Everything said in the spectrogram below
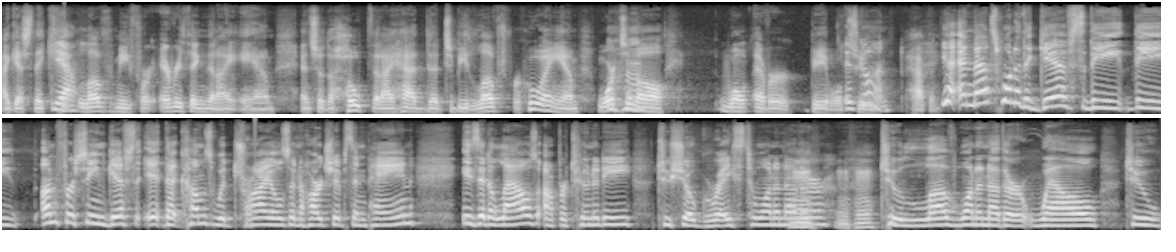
I guess they can't Yeah. love me for everything that I am, and so the hope that I had that to be loved for who I am, warts and all, won't ever be able It's to gone. happen. Yeah, and that's one of the gifts, the the unforeseen gifts it, that comes with trials and hardships and pain is it allows opportunity to show grace to one another, Mm-hmm. mm-hmm. to love one another well, to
